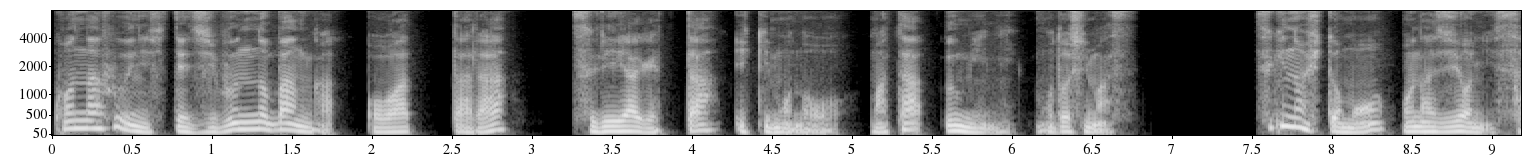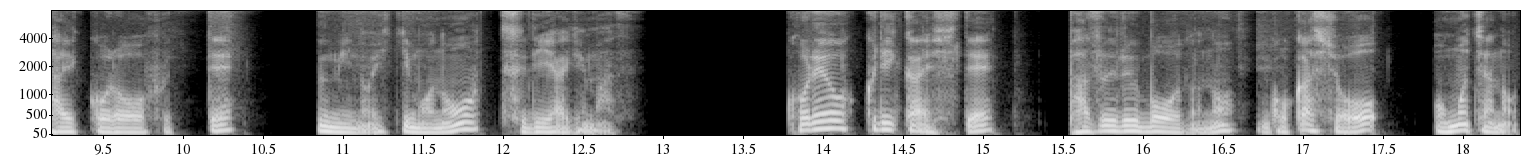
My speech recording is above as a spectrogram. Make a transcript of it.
こんな風にして自分の番が終わったら釣り上げた生き物をまた海に戻します。次の人も同じようにサイコロを振って海の生き物を釣り上げます。これを繰り返してパズルボードの5箇所をおもちゃの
